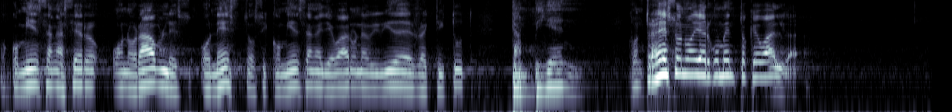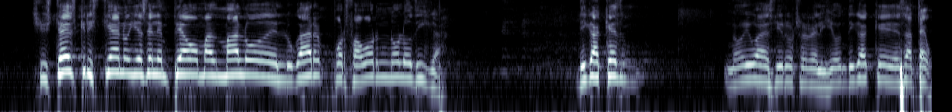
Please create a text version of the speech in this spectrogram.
O comienzan a ser honorables, honestos y comienzan a llevar una vida de rectitud. También. Contra eso no hay argumento que valga. Si usted es cristiano y es el empleado más malo del lugar, por favor no lo diga. Diga que es, no iba a decir otra religión, diga que es ateo.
